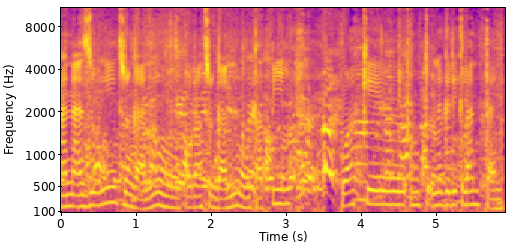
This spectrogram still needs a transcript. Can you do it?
Anak Zu ni Terengganu Orang Terengganu Tapi Wakil untuk negeri Kelantan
